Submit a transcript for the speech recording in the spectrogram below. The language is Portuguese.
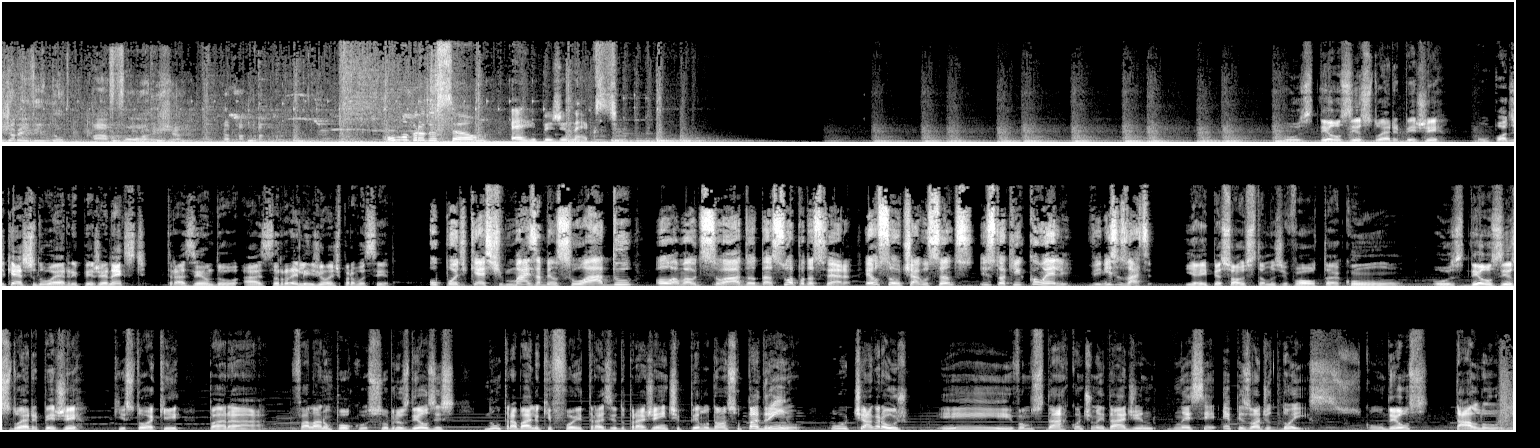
Seja bem-vindo à Forja. Uma produção RPG Next. Os Deuses do RPG, um podcast do RPG Next, trazendo as religiões para você. o podcast mais abençoado ou amaldiçoado da sua podosfera. Eu sou o Thiago Santos e estou aqui com ele, Vinícius Vaz. E aí, pessoal, estamos de volta com os Deuses do RPG, que estou aqui para falar um pouco sobre os deuses, num trabalho que foi trazido pra gente pelo nosso padrinho, o Thiago Araújo. E vamos dar continuidade nesse episódio 2, com o deus Talos.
